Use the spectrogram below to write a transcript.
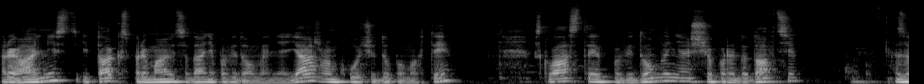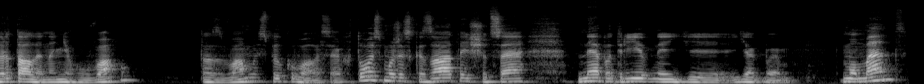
реальність і так сприймаються дані повідомлення. Я ж вам хочу допомогти скласти повідомлення, щоб орендодавці звертали на нього увагу та з вами спілкувалися. Хтось може сказати, що це непотрібний е, якби, момент,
